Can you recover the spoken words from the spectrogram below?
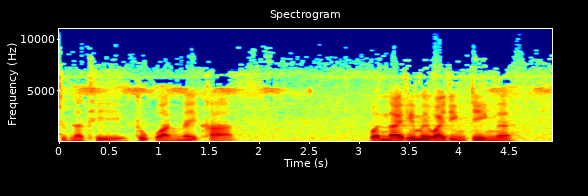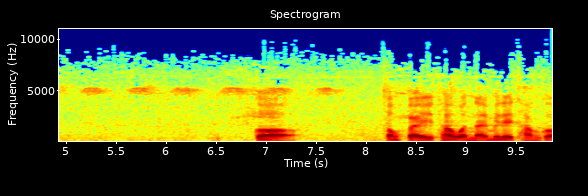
สิบนาที ทุกวันไม่ขาด วันไหนที่ไม่ไหวจริง ๆ นะ ก็ต้องไปถ้าวันไหนไม่ได้ทำก็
